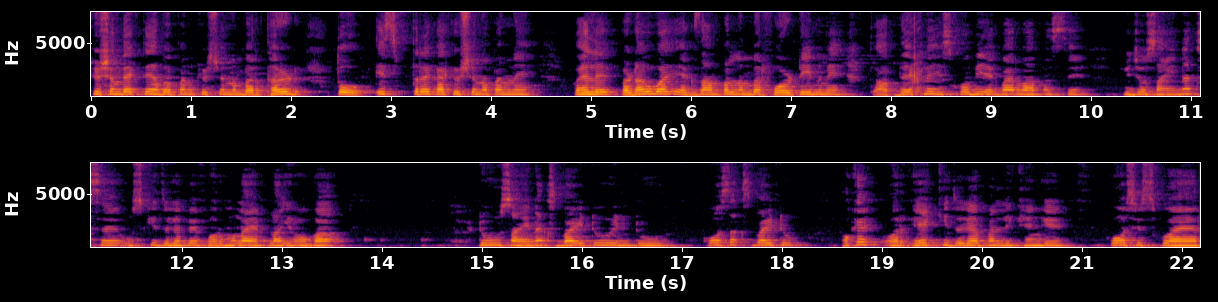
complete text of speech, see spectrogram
क्वेश्चन देखते हैं अब अपन क्वेश्चन नंबर थर्ड। तो इस तरह का क्वेश्चन अपन ने पहले पढ़ा हुआ है एग्ज़ाम्पल नंबर फोरटीन में तो आप देख लें इसको भी एक बार वापस से कि जो साइनक्स है, उसकी जगह पे फॉर्मूला अप्लाई होगा। Two sine x by two into cos x by two okay और एक की जगह अपन लिखेंगे cos square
